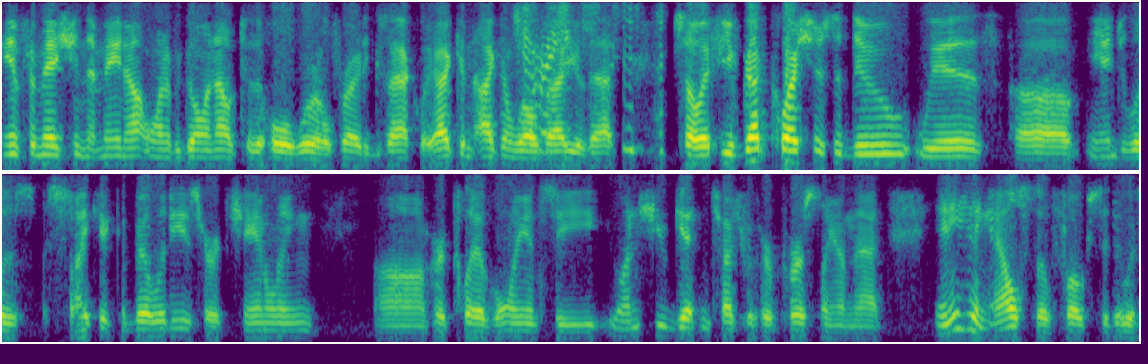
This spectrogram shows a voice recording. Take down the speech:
Information that may not want to be going out to the whole world. Right. Exactly. I can I can well Correct. value that. so if you've got questions to do with uh, Angela's psychic abilities, her channeling uh, her clairvoyancy. Once you get in touch with her personally on that, anything else though, folks, to do with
